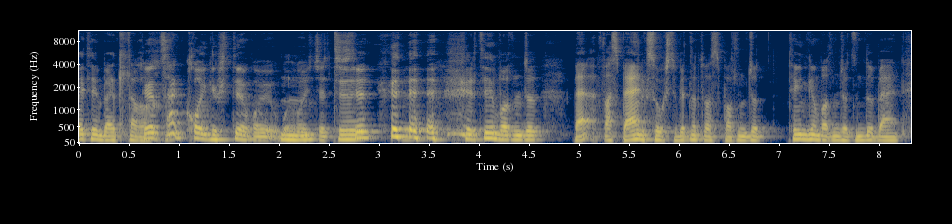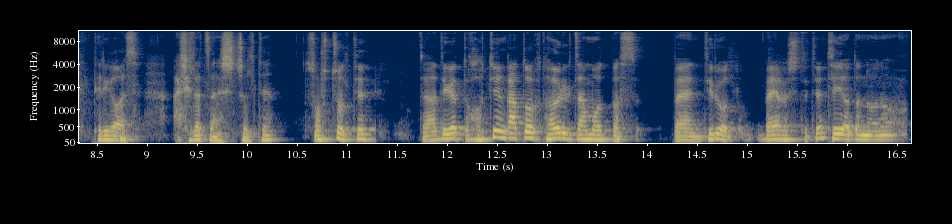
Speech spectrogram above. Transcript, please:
яг тийм байдал байгаа. Тэгээд цаг гоё гэртээ гоё гоёжаад тийм. Тэгэхээр тийм боломжууд бас байна гэсэн үг шүү дээ. Бид нарт бас боломжууд техникийн боломжууд зөндөө байна. Тэрийг бас ашиглаад заншчул те. Сурчул тий. За тэгээд хотын гадуурх тойрог замууд бас байна. Тэр бол байгаа шүү дээ тий. Тий одоо нөгөө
